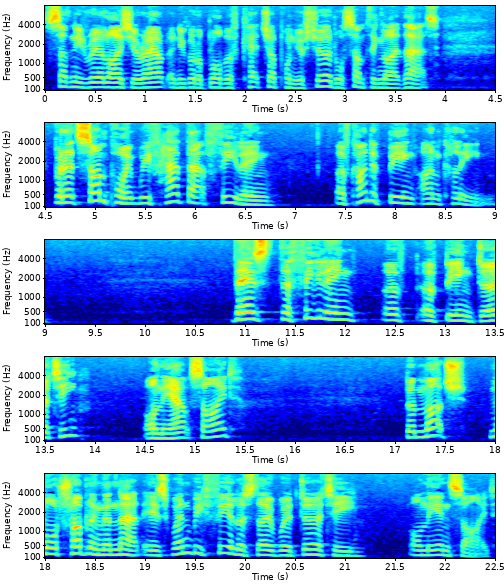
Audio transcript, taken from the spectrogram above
suddenly realize you're out and you've got a blob of ketchup on your shirt or something like that. But at some point, we've had that feeling of kind of being unclean. There's the feeling of, of being dirty on the outside, but much more troubling than that is when we feel as though we're dirty on the inside,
